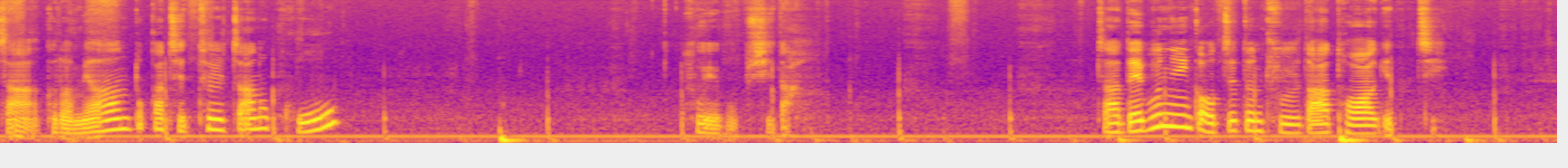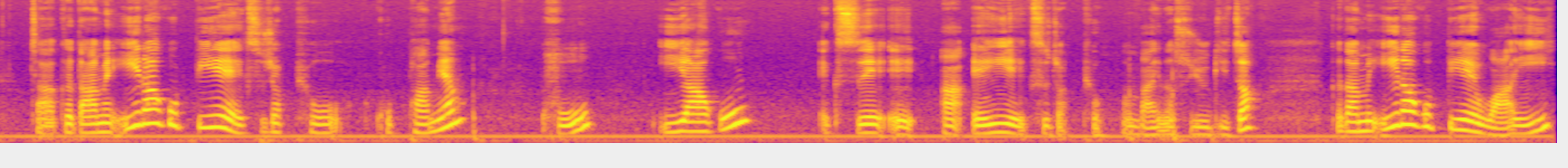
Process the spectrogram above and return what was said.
자, 그러면 똑같이 틀 짜놓고 구해봅시다. 자, 내분이니까 어쨌든 둘 다 더하겠지. 자, 그 다음에 1하고 B의 X좌표 곱하면 9, 2하고 x의 a, 아, a의 x좌표. 마이너스 6이죠? 그 다음에 1하고 b의 y.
